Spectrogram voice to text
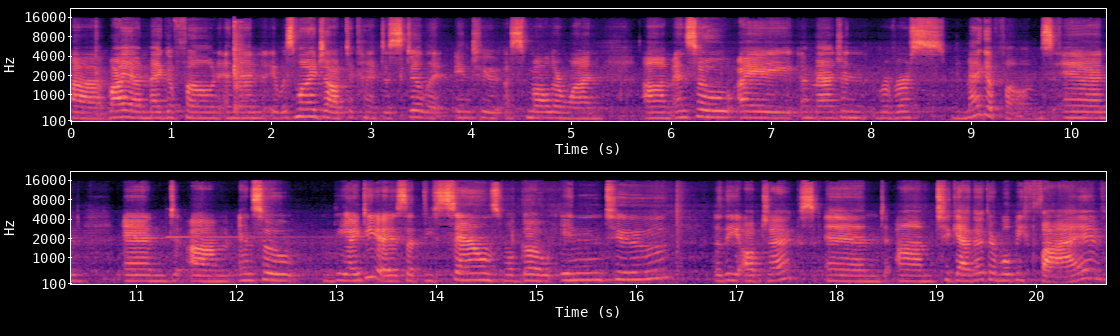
uh, via a megaphone, and then it was my job to kind of distill it into a smaller one. Um, and so I imagine reverse megaphones, and and um, and so the idea is that these sounds will go into the objects, and um, together there will be five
